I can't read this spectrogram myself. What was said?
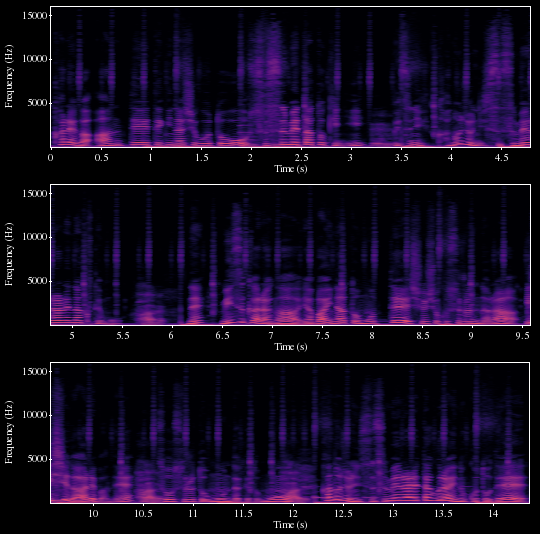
彼が安定的な仕事を進めた時に、うん。別に彼女に進められなくてもはい。ね自らがやばいなと思って就職するんならうん。意思があればね、はい。そうすると思うんだけども、はい。彼女に勧められたぐらいのことで、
